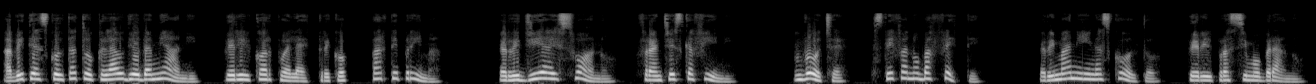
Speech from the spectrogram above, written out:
Avete ascoltato Claudio Damiani, per il corpo elettrico, parte prima. Regia e suono, Francesca Fini. Voce, Stefano Baffetti. Rimani in ascolto, per il prossimo brano.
